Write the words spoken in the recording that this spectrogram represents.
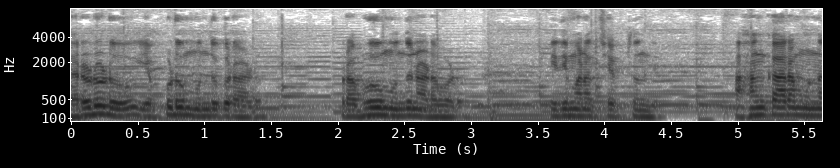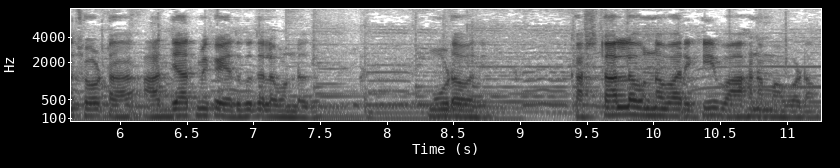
గరుడు ఎప్పుడూ ముందుకు రాడు. ప్రభువు ముందు నడవడు. ఇది మనకు చెప్తుంది. అహంకారం ఉన్న చోట ఆధ్యాత్మిక ఎదుగుదల ఉండదు. మూడవది కష్టాల్లో ఉన్నవారికి వాహనం అవ్వడం.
